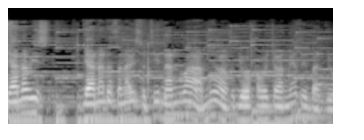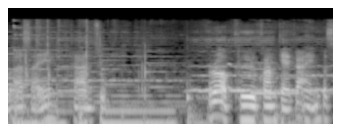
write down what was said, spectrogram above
ญาณวิสญาณทัศนวิสุทธินั้นว่าเมื่อโยคาวจรแม้ปฏิบัติอยู่อาศัยการสุข รอบคือความแก่กล้าแห่งปัส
